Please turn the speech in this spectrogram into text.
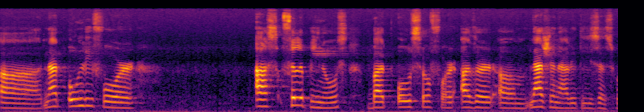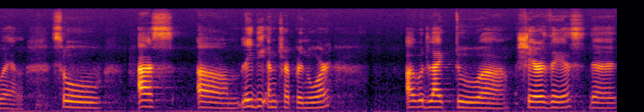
uh, not only for us Filipinos, but also for other um, nationalities as well. So, as um, lady entrepreneur, I would like to uh, share this that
